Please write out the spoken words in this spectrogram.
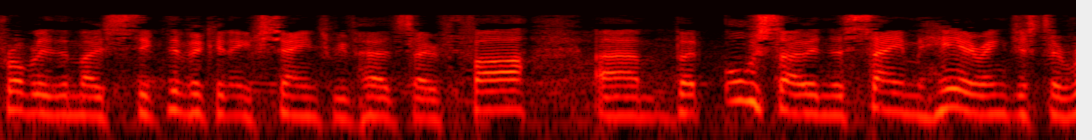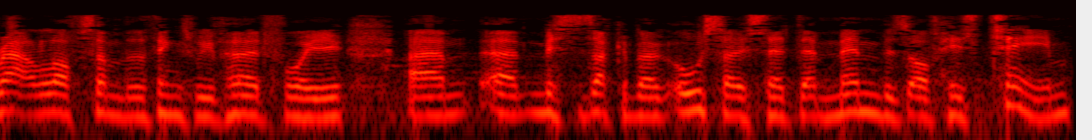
probably the most significant exchange we've heard so far. Um, but also in the same hearing, just to rattle off some of the things we've heard for you, um, uh, Mr. Zuckerberg also said that members of his team,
